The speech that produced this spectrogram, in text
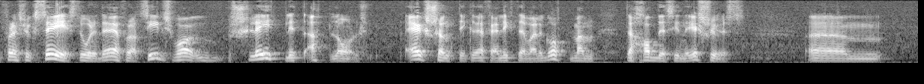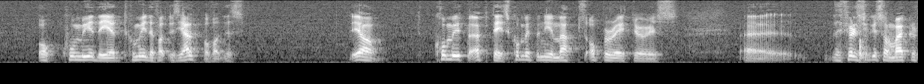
for en suksesshistorie det er for at Siege var, sleit litt at launch. Jeg skjønte ikke det, for jeg likte det veldig godt, men det hadde sine issues. Um, og hvor mye, det, hvor mye det faktisk hjelper faktisk Ja, Kom ut med updates, kom ut med nye maps, operators. Uh, det føles jo ikke som micro,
